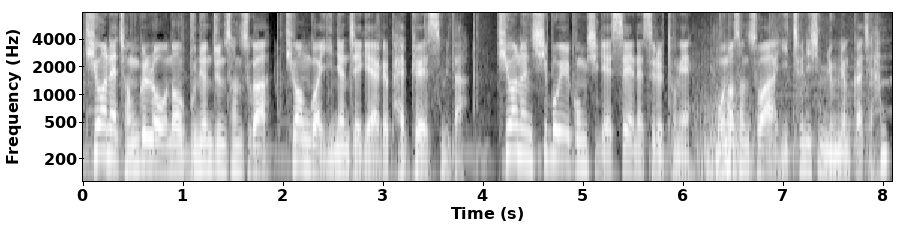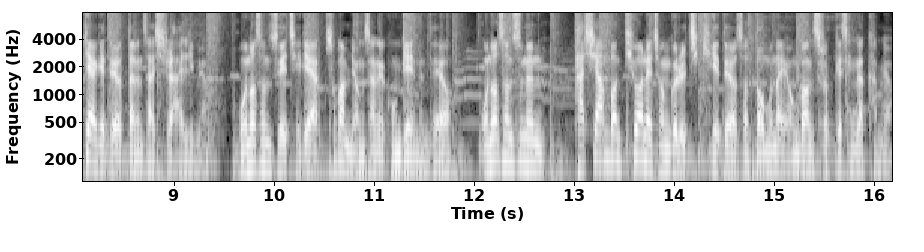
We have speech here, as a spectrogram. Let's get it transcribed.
T1의 정글러 오너 문현준 선수가 T1과 2년 재계약을 발표했습니다. T1은 15일 공식 SNS를 통해 오너 선수와 2026년까지 함께하게 되었다는 사실을 알리며 오너 선수의 재계약 소감 영상을 공개했는데요. 오너 선수는 다시 한번 T1의 정글을 지키게 되어서 너무나 영광스럽게 생각하며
